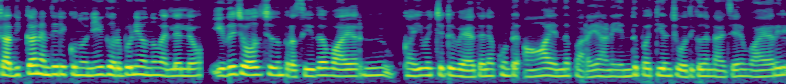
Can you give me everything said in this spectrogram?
ചതിക്കാൻ എന്തിരിക്കുന്നു? നീ ഗർഭിണിയൊന്നുമല്ലല്ലോ? ഇത് ചോദിച്ചതും പ്രസീത വയറിന് കൈവച്ചിട്ട് വേദന കൊണ്ട് ആ എന്ന് പറയാണ്. എന്ത് പറ്റിയെന്ന് ചോദിക്കുന്നുണ്ട് അജയൻ. വയറിൽ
